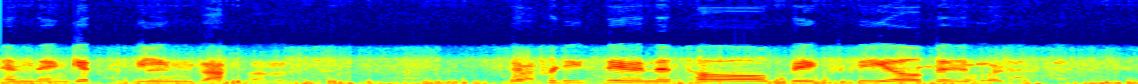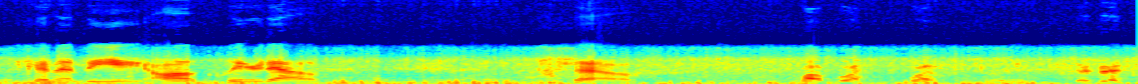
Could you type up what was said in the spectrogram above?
and then get the beans off them. So pretty soon this whole big field is going to be all cleared out. So. 不不不，谢谢。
